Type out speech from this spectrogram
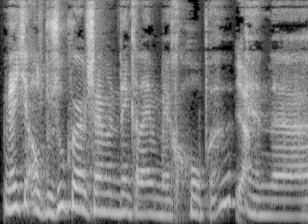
weet je, als bezoeker zijn we er denk ik alleen maar mee geholpen. Ja. En eh,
